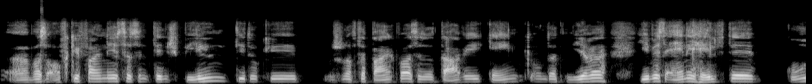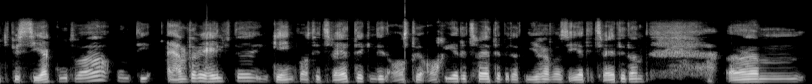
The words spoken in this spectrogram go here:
Äh, was aufgefallen ist, dass in den Spielen, die du schon auf der Bank warst, also Davi, Genk und Admira, jeweils eine Hälfte gut bis sehr gut war und die andere Hälfte, in Genk war es die zweite, in den Austria auch eher die zweite, bei der Admira war es eher die zweite dann. Ähm,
